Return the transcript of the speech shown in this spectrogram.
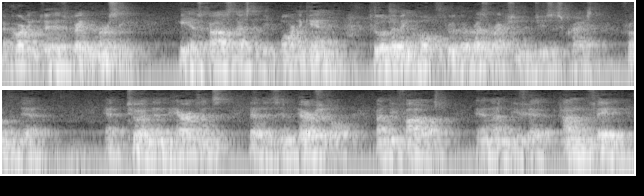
According to his great mercy, he has caused us to be born again to a living hope through the resurrection of Jesus Christ from the dead, and to an inheritance that is imperishable, undefiled, and unfading,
